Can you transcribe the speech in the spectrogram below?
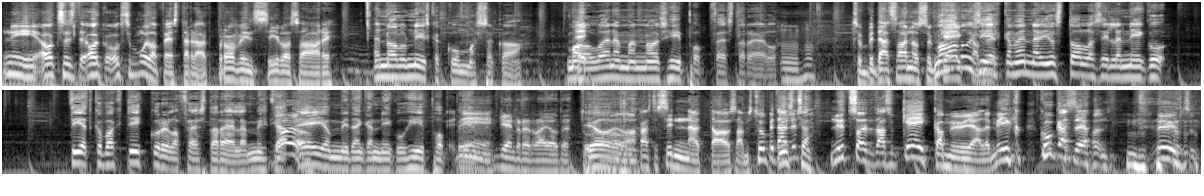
Niin, onko se, sitten, onko, onko se muilla festareilla? Provinssi, Ilosaari? En ollut niissä kummassakaan. Mä oon ollut enemmän noissa hip-hop-festareilla. Mm. Sun pitää sanoa sun Mä keikka. haluaisin ehkä mennä just tollasille niinku, tiedätkö vaikka tikkurilla festareille, mikä Joo, joo. ei ole mitenkään niinku hip-hopia. Niin. Genre rajoitettu. Joo, joo. Päästä sinne näyttää osaamista. Sun pitää Just nyt, se. nyt soitetaan sun keikkamyyjälle. Miik, kuka se on? Myy sut,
